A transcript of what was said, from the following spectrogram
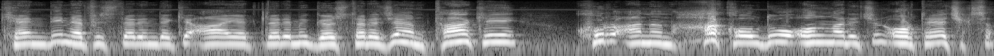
kendi nefislerindeki ayetlerimi göstereceğim ta ki Kur'an'ın hak olduğu onlar için ortaya çıksın.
